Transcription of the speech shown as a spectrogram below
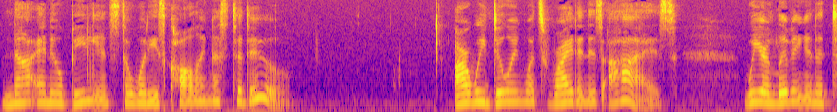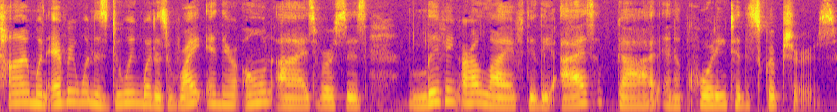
not in obedience to what He's calling us to do. Are we doing what's right in His eyes? We are living in a time when everyone is doing what is right in their own eyes versus living our life through the eyes of God and according to the scriptures.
